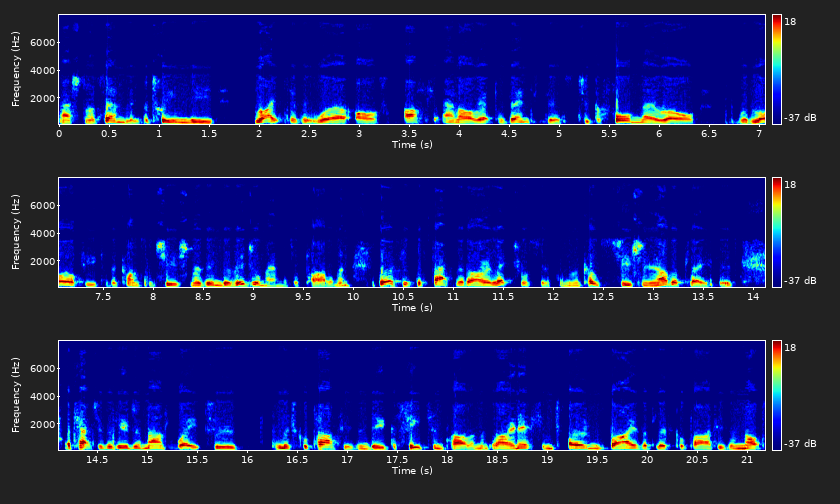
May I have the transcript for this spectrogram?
National Assembly between the rights, as it were, of us and our representatives to perform their role with loyalty to the Constitution as individual members of Parliament versus the fact that our electoral system and the Constitution in other places attaches a huge amount of weight to political parties. Indeed, the seats in Parliament are in essence owned by the political parties and not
